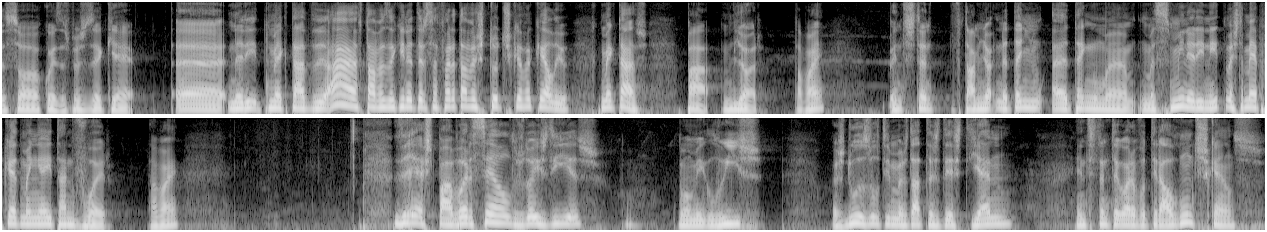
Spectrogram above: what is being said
de só coisas para dizer que é. eh, nari- como é que está de. Ah, estavas aqui na terça-feira, estavas todo escavacélio. Como é que estás? Pá, melhor, está bem? Entretanto, está melhor. Ainda tenho, eh, tenho uma, uma seminarinite, mas também é porque é de manhã e está nevoeiro, está bem? De resto, pá, Barcelos, dois dias, meu amigo Luís, as duas últimas datas deste ano. Entretanto, agora vou ter algum descanso.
